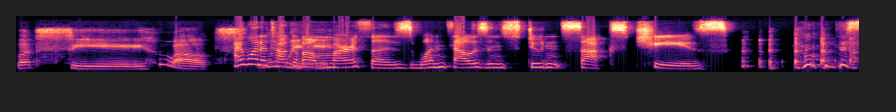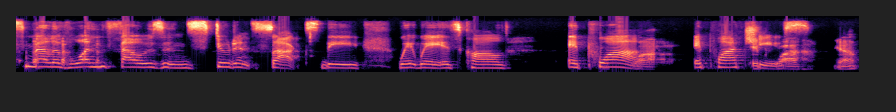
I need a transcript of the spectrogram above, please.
let's see who else. I want to talk about Martha's 1000 student socks cheese. the smell of 1000 student socks. The wait, wait, it's called Époisses. Wow. Époisses cheese. Wow. Yeah.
